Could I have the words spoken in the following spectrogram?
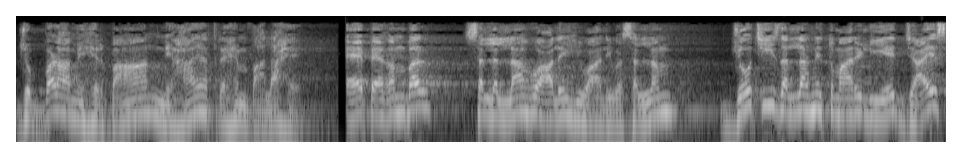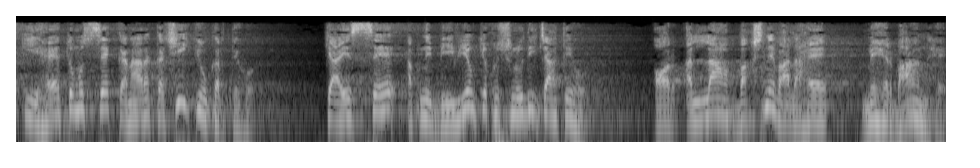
جو بڑا مہربان، نہایت رحم والا ہے۔ اے پیغمبر، صلی اللہ علیہ وآلہ وسلم، جو چیز اللہ نے تمہارے لیے جائز کی ہے، تم اس سے کنارہ کچھی کیوں کرتے ہو؟ کیا اس سے اپنی بیویوں کی خوشنودی چاہتے ہو؟ اور اللہ بخشنے والا ہے، مہربان ہے۔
